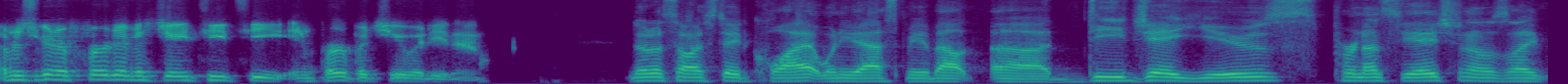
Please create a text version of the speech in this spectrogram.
I'm just going to refer to him as JTT in perpetuity now. Notice how I stayed quiet when you asked me about uh, DJU's pronunciation. I was like,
